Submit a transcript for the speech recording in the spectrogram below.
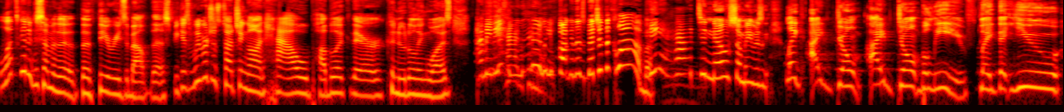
let's get into some of the the theories about this because we were just touching on how public their canoodling was. I mean, he's Had literally fucking this bitch at the club. he had to know somebody was like I don't I don't believe like that you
